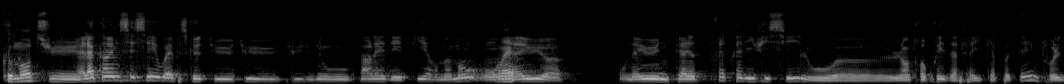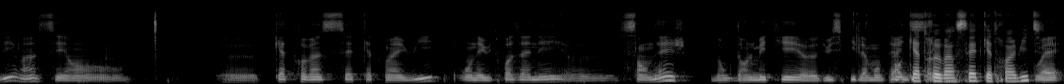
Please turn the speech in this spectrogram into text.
comment tu. Elle a quand même cessé, ouais, parce que tu, tu, tu nous parlais des pires moments. On Ouais. a eu, euh, on a eu une période très très difficile où euh, l'entreprise a failli capoter, il faut le dire. hein. C'est en 87-88. On a eu trois années euh, sans neige, donc dans le métier euh, du ski de la montagne. En ça- 87, 88 Ouais,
